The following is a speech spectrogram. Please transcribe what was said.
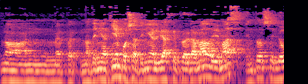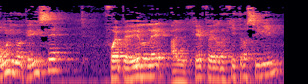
no, no tenía tiempo, ya tenía el viaje programado y demás, entonces lo único que hice fue pedirle al jefe del registro civil,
